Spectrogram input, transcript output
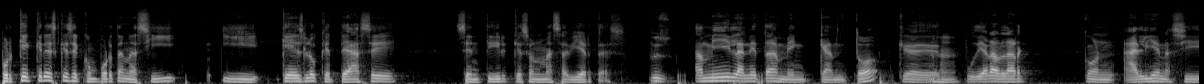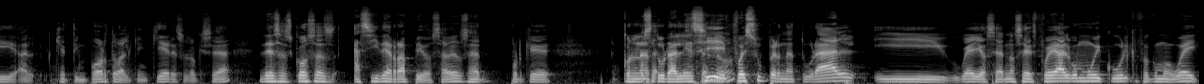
¿por qué crees que se comportan así y qué es lo que te hace sentir que son más abiertas? Pues a mí la neta me encantó que Ajá. pudiera hablar con alguien así al que te importa o al quien quieres o lo que sea, de esas cosas así de rápido, ¿sabes? O sea, porque... Con la sea, naturaleza, Sí, ¿no? fue súper natural y, güey, o sea, no sé, fue algo muy cool que fue como, güey,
